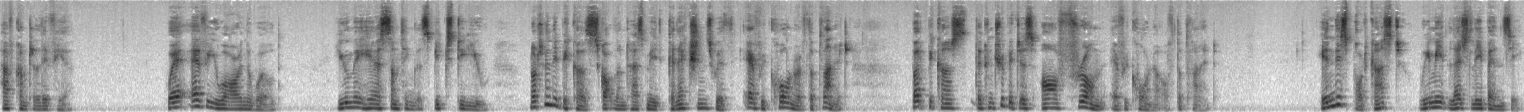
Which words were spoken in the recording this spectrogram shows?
have come to live here. Wherever you are in the world, you may hear something that speaks to you, not only because Scotland has made connections with every corner of the planet, but because the contributors are from every corner of the planet. In this podcast, we meet Lesley Benzie.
